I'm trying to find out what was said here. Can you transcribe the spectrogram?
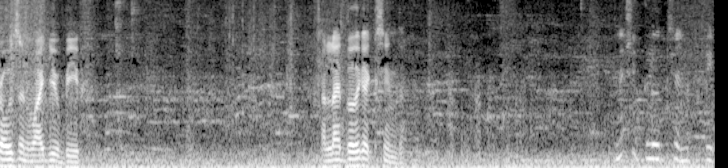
Frozen Wagyu Beef Αλλά είναι 12,60 Δεν έχει gluten free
